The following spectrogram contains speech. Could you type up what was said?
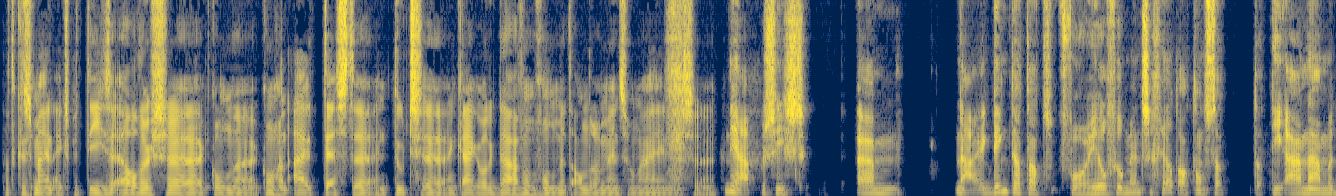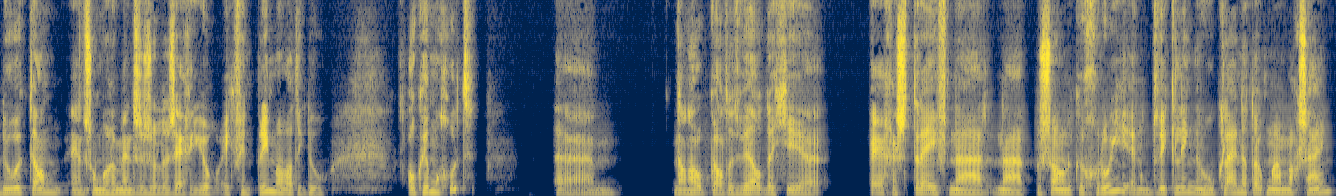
dat ik dus mijn expertise elders kon, kon gaan uittesten en toetsen. En kijken wat ik daarvan vond met andere mensen om me heen. Dus, ja, precies. Um, nou, ik denk dat dat voor heel veel mensen geldt. Althans, dat, dat die aanname doe ik dan. En sommige mensen zullen zeggen, joh, ik vind prima wat ik doe. Ook helemaal goed. Um, dan hoop ik altijd wel dat je ergens streeft naar, naar persoonlijke groei en ontwikkeling, hoe klein dat ook maar mag zijn.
